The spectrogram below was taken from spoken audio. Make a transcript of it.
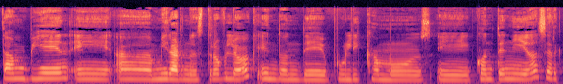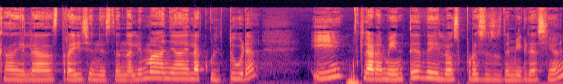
También eh, a mirar nuestro blog en donde publicamos eh, contenido acerca de las tradiciones en Alemania, de la cultura y claramente de los procesos de migración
